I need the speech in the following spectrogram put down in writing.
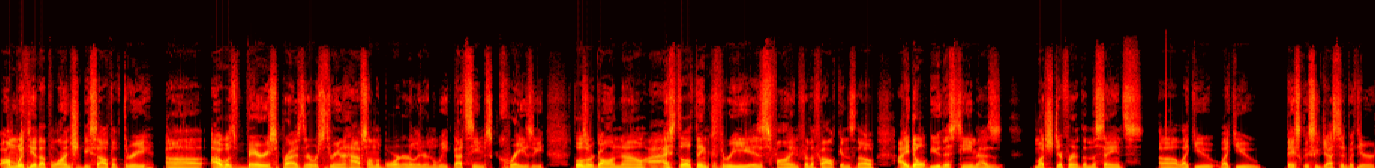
I'm with you that the line should be south of three. Uh, I was very surprised there was three and a halfs on the board earlier in the week. That seems crazy. Those are gone now. I, I still think three is fine for the Falcons, though. I don't view this team as much different than the Saints, uh, like you like you basically suggested with your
